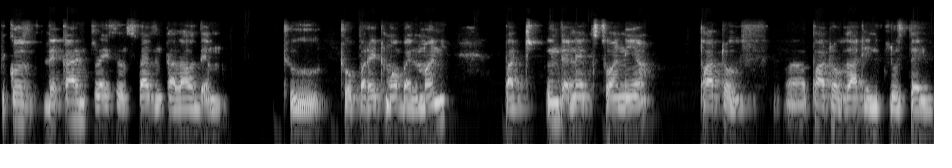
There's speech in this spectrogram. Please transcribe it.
because the current license doesn't allow them to to operate mobile money, but in the next one year, part of uh, part of that includes they'll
